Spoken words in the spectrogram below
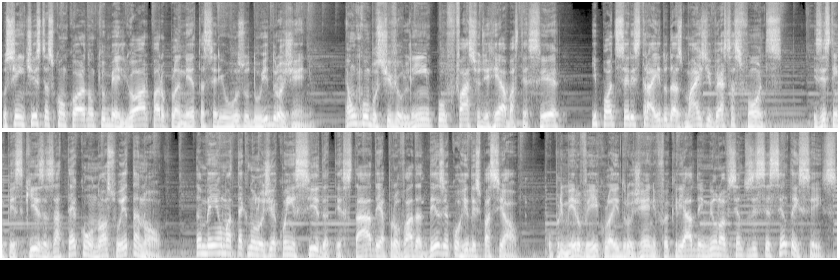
os cientistas concordam que o melhor para o planeta seria o uso do hidrogênio. É um combustível limpo, fácil de reabastecer e pode ser extraído das mais diversas fontes. Existem pesquisas até com o nosso etanol. Também é uma tecnologia conhecida, testada e aprovada desde a corrida espacial. O primeiro veículo a hidrogênio foi criado em 1966.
